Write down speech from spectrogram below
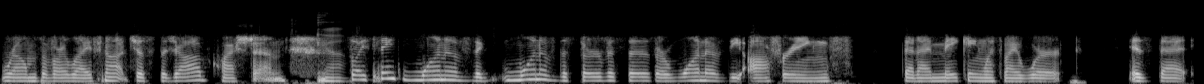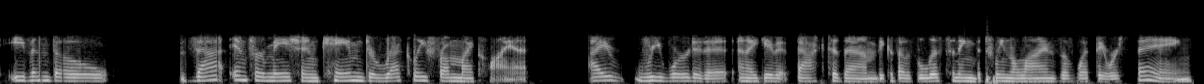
realms of our life not just the job question yeah. so i think one of the one of the services or one of the offerings that i'm making with my work is that even though that information came directly from my client i reworded it and i gave it back to them because i was listening between the lines of what they were saying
